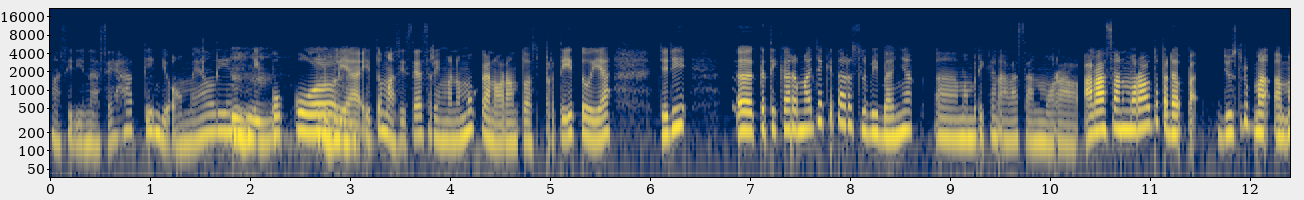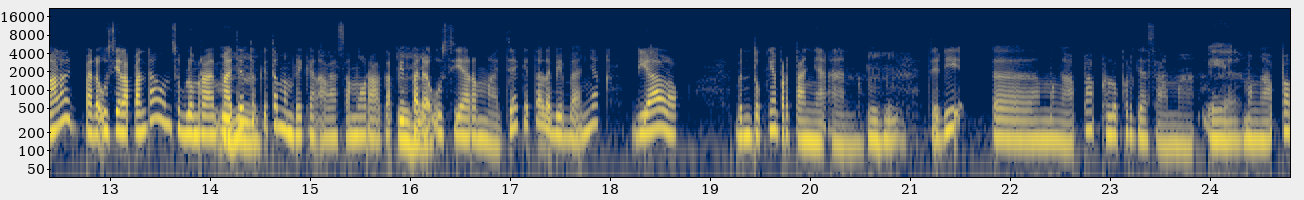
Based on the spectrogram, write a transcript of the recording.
masih dinasehatin, diomelin, mm -hmm. dipukul, mm -hmm. ya itu masih saya sering menemukan orang tua seperti itu ya. Jadi uh, ketika remaja kita harus lebih banyak uh, memberikan alasan moral. Alasan moral tuh pada justru ma malah pada usia 8 tahun sebelum remaja mm -hmm. tuh kita memberikan alasan moral, tapi mm -hmm. pada usia remaja kita lebih banyak dialog, bentuknya pertanyaan. Mm -hmm. Jadi uh, mengapa perlu kerjasama? Iya. Mengapa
